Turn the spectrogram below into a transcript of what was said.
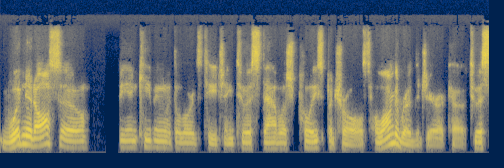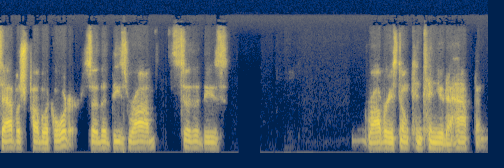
wouldn't it also be in keeping with the Lord's teaching to establish police patrols along the road to Jericho to establish public order so that these rob so that these robberies don't continue to happen?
